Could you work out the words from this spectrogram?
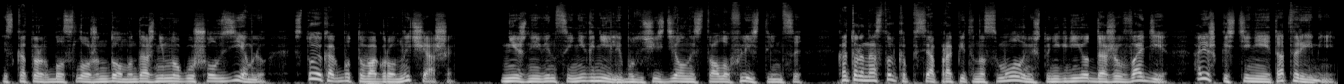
из которых был сложен дом, он даже немного ушел в землю, стоя как будто в огромной чаше. Нижние венцы не гнили, будучи сделаны из стволов лиственницы, которая настолько вся пропитана смолами, что не гниет даже в воде, а лишь костенеет от времени.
